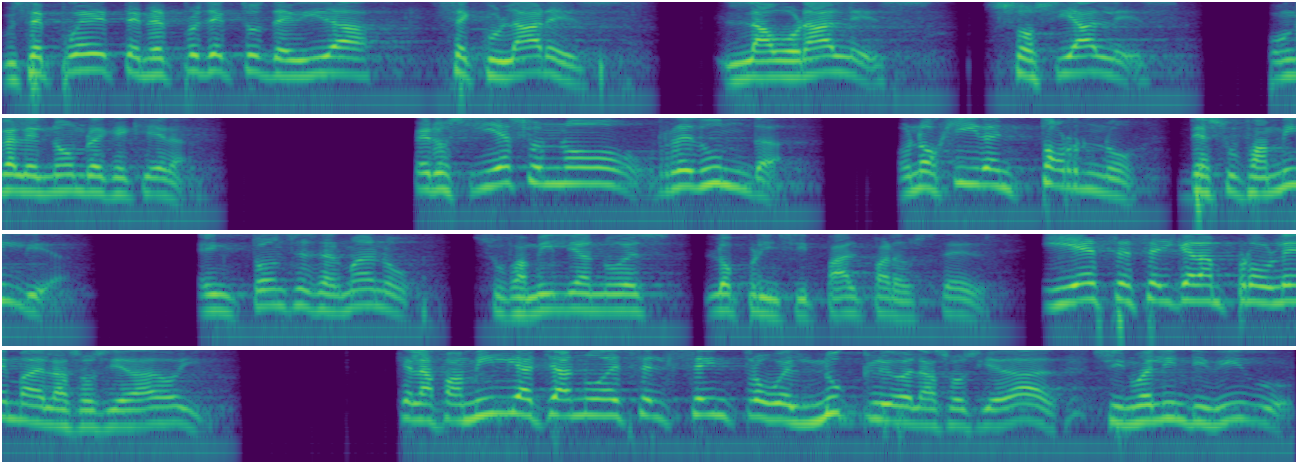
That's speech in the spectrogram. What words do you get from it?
Usted puede tener proyectos de vida seculares, laborales, sociales, póngale el nombre que quiera. Pero si eso no redunda o no gira en torno de su familia, entonces hermano, su familia no es lo principal para usted. Y ese es el gran problema de la sociedad hoy que la familia ya no es el centro o el núcleo de la sociedad, sino el individuo.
